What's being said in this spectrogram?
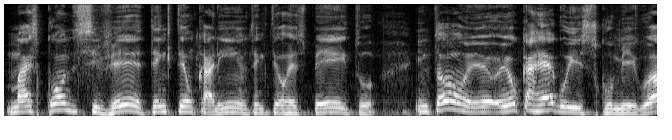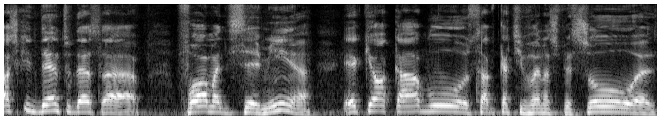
Mas quando se vê, tem que ter um carinho, tem que ter o respeito. Então, eu, eu carrego isso comigo. Eu acho que dentro dessa forma de ser minha, é que eu acabo, sabe, cativando as pessoas.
